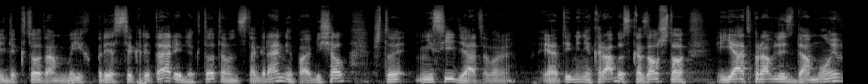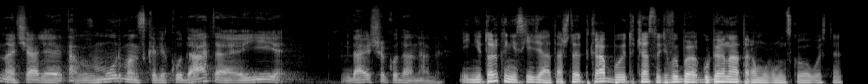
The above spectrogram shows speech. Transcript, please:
или кто там, их пресс-секретарь, или кто-то в Инстаграме пообещал, что не съедят его. И от имени краба сказал, что я отправлюсь домой вначале, там, в Мурманск или куда-то, и дальше куда надо. И не только не съедят, а что этот краб будет участвовать в выборах губернатора Мурманской области.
